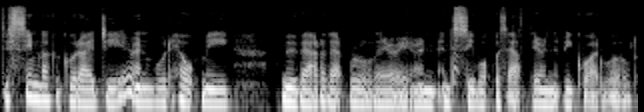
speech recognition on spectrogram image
this seemed like a good idea and would help me move out of that rural area and, and see what was out there in the big wide world.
